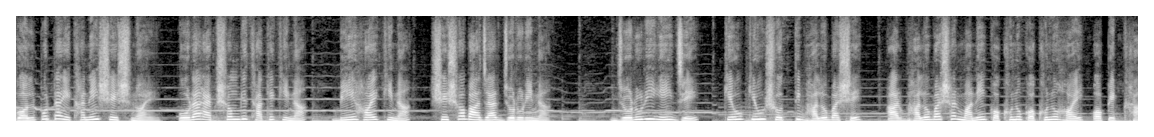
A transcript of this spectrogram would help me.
গল্পটা এখানেই শেষ নয়। ওরা একসঙ্গে থাকে কিনা, বিয়ে হয় কিনা, সেসব আজ আর জরুরি না। জরুরি এই যে, কেউ কেউ সত্যি ভালোবাসে আর ভালোবাসার মানেই কখনো কখনো হয় অপেক্ষা।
